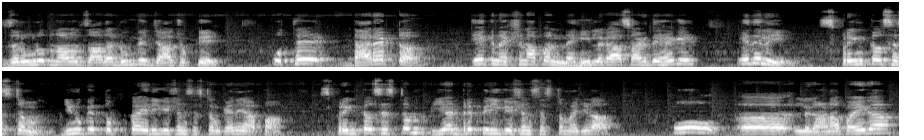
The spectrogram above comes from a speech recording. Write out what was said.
ਜ਼ਰੂਰਤ ਨਾਲੋਂ ਜ਼ਿਆਦਾ ਡੂੰਘੇ ਜਾ ਚੁੱਕੇ। ਉੱਥੇ ਡਾਇਰੈਕਟ ਇਹ ਕਨੈਕਸ਼ਨ ਆਪਾਂ ਨਹੀਂ ਲਗਾ ਸਕਦੇ ਹੈਗੇ। ਇਹਦੇ ਲਈ ਸਪ੍ਰਿੰਕਲ ਸਿਸਟਮ ਜਿਹਨੂੰ ਕਿ ਤੁਪਕਾ ਇਰੀਗੇਸ਼ਨ ਸਿਸਟਮ ਕਹਿੰਦੇ ਆ ਆਪਾਂ ਸਪ੍ਰਿੰਕਲ ਸਿਸਟਮ ਜਾਂ ਡ੍ਰਿਪ ਇਰੀਗੇਸ਼ਨ ਸਿਸਟਮ ਹੈ ਜਿਹੜਾ, ਉਹ ਲਗਾਉਣਾ ਪਏਗਾ।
